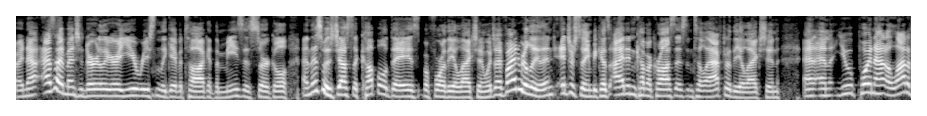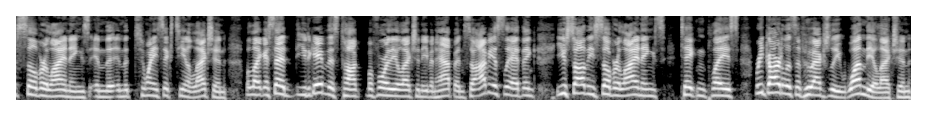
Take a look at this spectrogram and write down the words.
Right now, as I mentioned earlier, you recently gave a talk at the Mises Circle, and this was just a couple days before the election, which I find really in- interesting because I didn't come across this until after the election. And, and you point out a lot of silver linings in the in the 2016 election. But like I said, you gave this talk before the election even happened, so obviously, I think you saw these silver linings taking place regardless of who actually won the election.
